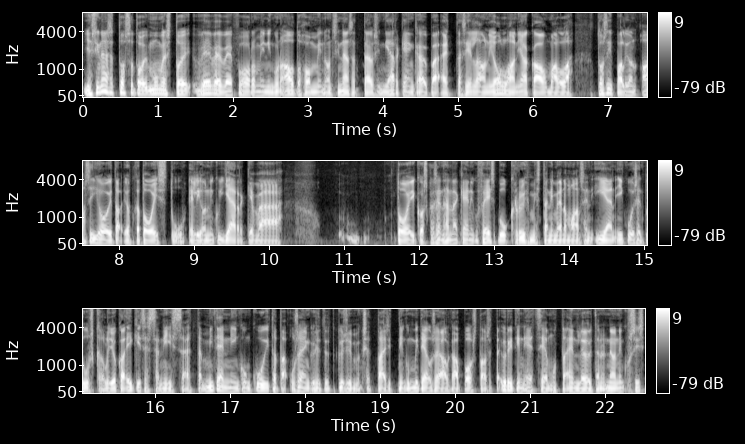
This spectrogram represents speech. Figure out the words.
Ja sinänsä tuossa toi, mun mielestä toi www-foorumi niin autohommin on sinänsä täysin järkeenkäypä, että siellä on jollain jakaumalla tosi paljon asioita, jotka toistuu. Eli on niin kuin järkevää toi, koska senhän näkee niin kuin Facebook-ryhmistä nimenomaan sen iän ikuisen tuskailu joka ikisessä niissä, että miten niin kuin kuitata usein kysytyt kysymykset tai sitten niin kuin miten usein alkaa postaus, että yritin etsiä, mutta en löytänyt. Ne on, niin kuin siis,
